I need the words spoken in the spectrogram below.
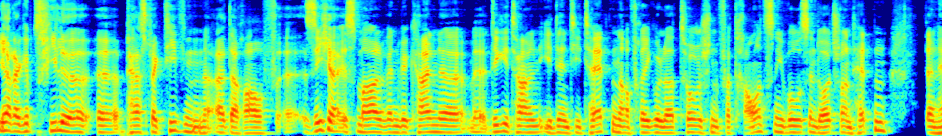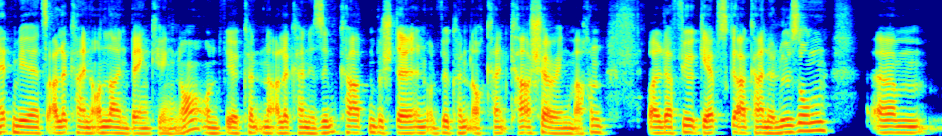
Ja, da gibt's viele äh, Perspektiven äh, darauf. Äh, sicher ist mal, wenn wir keine digitalen Identitäten auf regulatorischen Vertrauensniveaus in Deutschland hätten, dann hätten wir jetzt alle kein Online-Banking ne? und wir könnten alle keine SIM-Karten bestellen und wir könnten auch kein Carsharing machen, weil dafür gäbe es gar keine Lösungen. Ähm,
